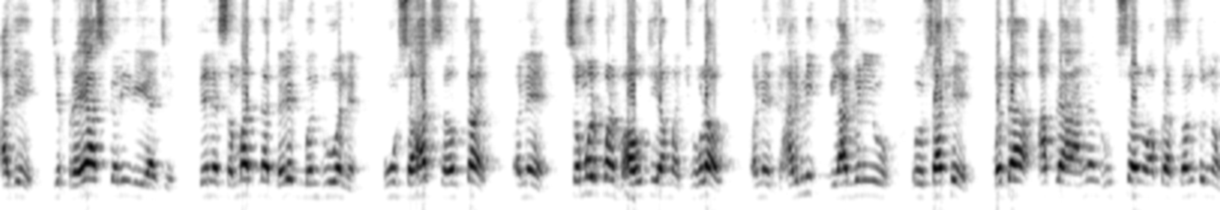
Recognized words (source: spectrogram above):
આજે જે પ્રયાસ કરી રહ્યા છે તેને સમાજના દરેક બંધુઓને હું સાથ, સહકાર અને સમર્પણ ભાવથી આમાં જોડાવ અને ધાર્મિક લાગણીઓ સાથે બધા આપણા આનંદ, ઉત્સાહનો, આપણા સંતનો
